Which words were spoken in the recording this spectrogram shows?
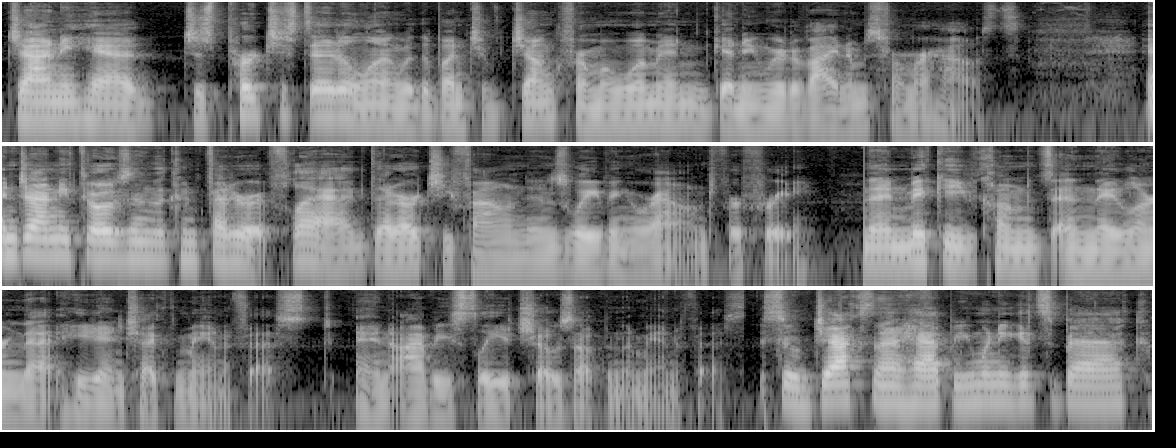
Johnny had just purchased it along with a bunch of junk from a woman getting rid of items from her house. And Johnny throws in the Confederate flag that Archie found and is waving around for free. Then Mickey comes and they learn that he didn't check the manifest. And obviously it shows up in the manifest. So Jack's not happy when he gets back,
